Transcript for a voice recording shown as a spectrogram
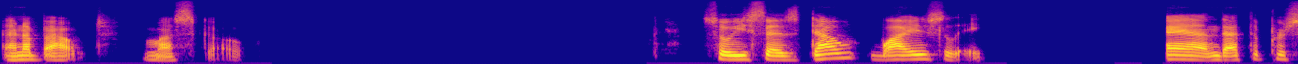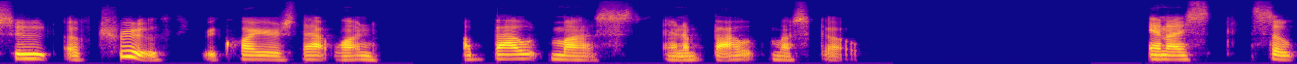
and about must go. So he says, doubt wisely, and that the pursuit of truth requires that one about must and about must go. And I, so,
